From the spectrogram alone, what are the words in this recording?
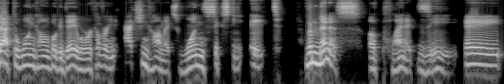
back to One Comic Book a Day, where we're covering Action Comics 168, The Menace of Planet Z. A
